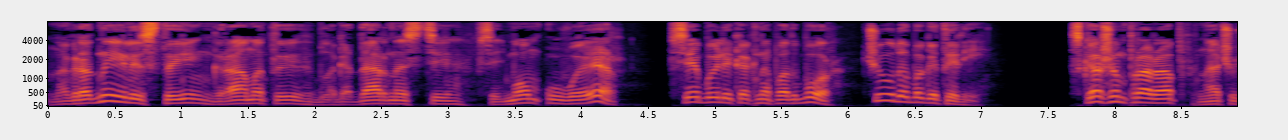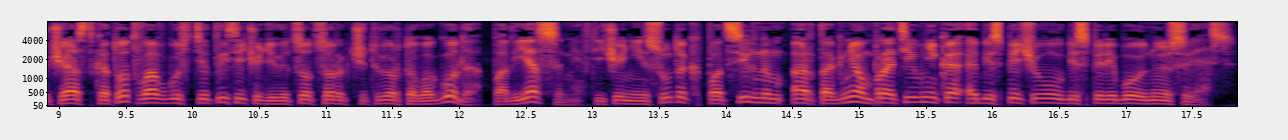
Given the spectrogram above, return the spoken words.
Наградные листы, грамоты, благодарности в седьмом УВР все были как на подбор, чудо-богатыри. Скажем, прораб, начучастка, тот в августе 1944 года под Яссами в течение суток под сильным артогнем противника обеспечивал бесперебойную связь.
